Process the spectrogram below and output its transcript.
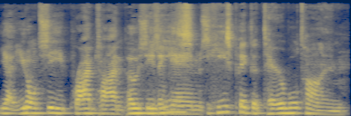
yeah, you don't see prime time postseason he's, games. He's picked a terrible time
